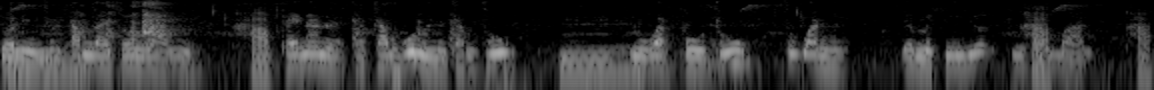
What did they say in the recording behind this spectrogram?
ตัวนี้มันทำได้สองอย่างครับแค่นั้นแหละถ้าทำหุ้นมันทำทุก อืม อยู่วัดโพธิ์ทุกทุกวันเนี่ยจะไม่ซื้อเยอะซื้อครัสาบ มบาทครับ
